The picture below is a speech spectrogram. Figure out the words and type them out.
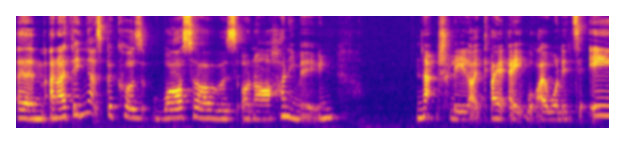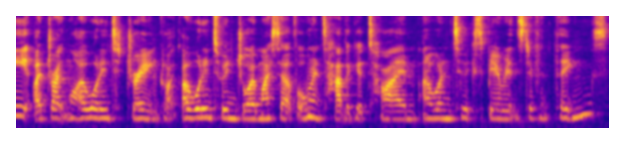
Um, and I think that's because whilst I was on our honeymoon, naturally like I ate what I wanted to eat, I drank what I wanted to drink, like I wanted to enjoy myself, I wanted to have a good time, I wanted to experience different things.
